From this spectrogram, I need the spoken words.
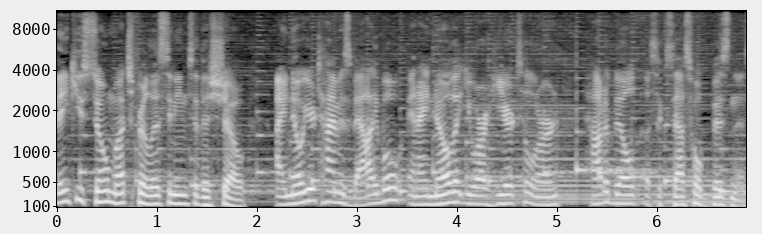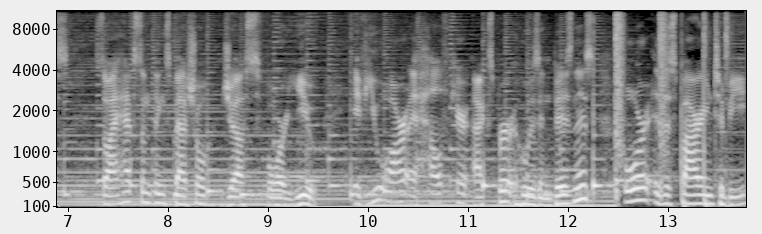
Thank you so much for listening to the show. I know your time is valuable, and I know that you are here to learn how to build a successful business. So I have something special just for you. If you are a healthcare expert who is in business or is aspiring to be,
